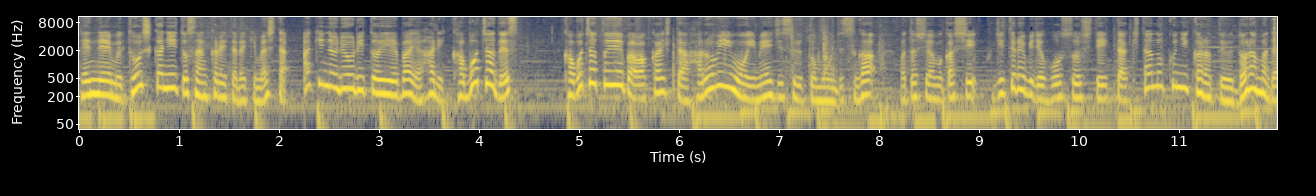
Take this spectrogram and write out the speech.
ペンネーム投資家ニートさんからいただきました。秋の料理といえばやはりかぼちゃですかぼちゃといえば若い人はハロウィンをイメージすると思うんですが私は昔フジテレビで放送していた「北の国から」というドラマで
